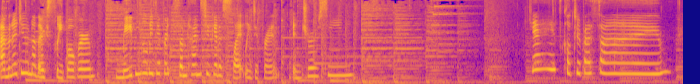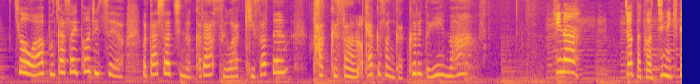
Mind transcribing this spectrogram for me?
I'm gonna do another sleepover. Maybe it'll be different. Sometimes you get a slightly different intro scene. It's Culture Fest time! 今日は文化祭当日私たちのクラスは喫茶店。たくさんお客さんが来るといいな。ひなちょっとこっちに来て。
